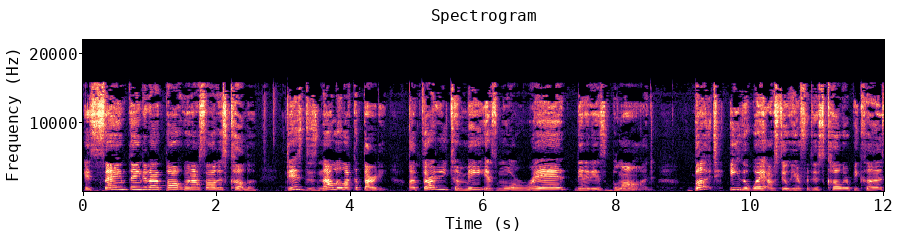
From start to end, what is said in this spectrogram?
it's the same thing that I thought when I saw this color. This does not look like a 30. A 30 to me is more red than it is blonde. But either way, I'm still here for this color because,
